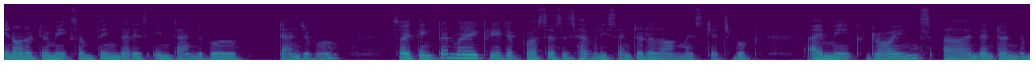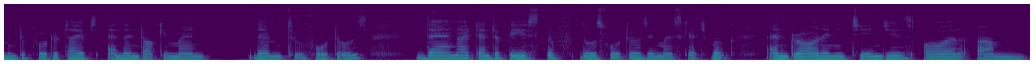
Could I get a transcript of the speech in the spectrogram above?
in order to make something that is intangible tangible. So I think that my creative process is heavily centered around my sketchbook. I make drawings uh, and then turn them into prototypes and then document them through photos. Then I tend to paste the, f- those photos in my sketchbook and draw on any changes or um,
